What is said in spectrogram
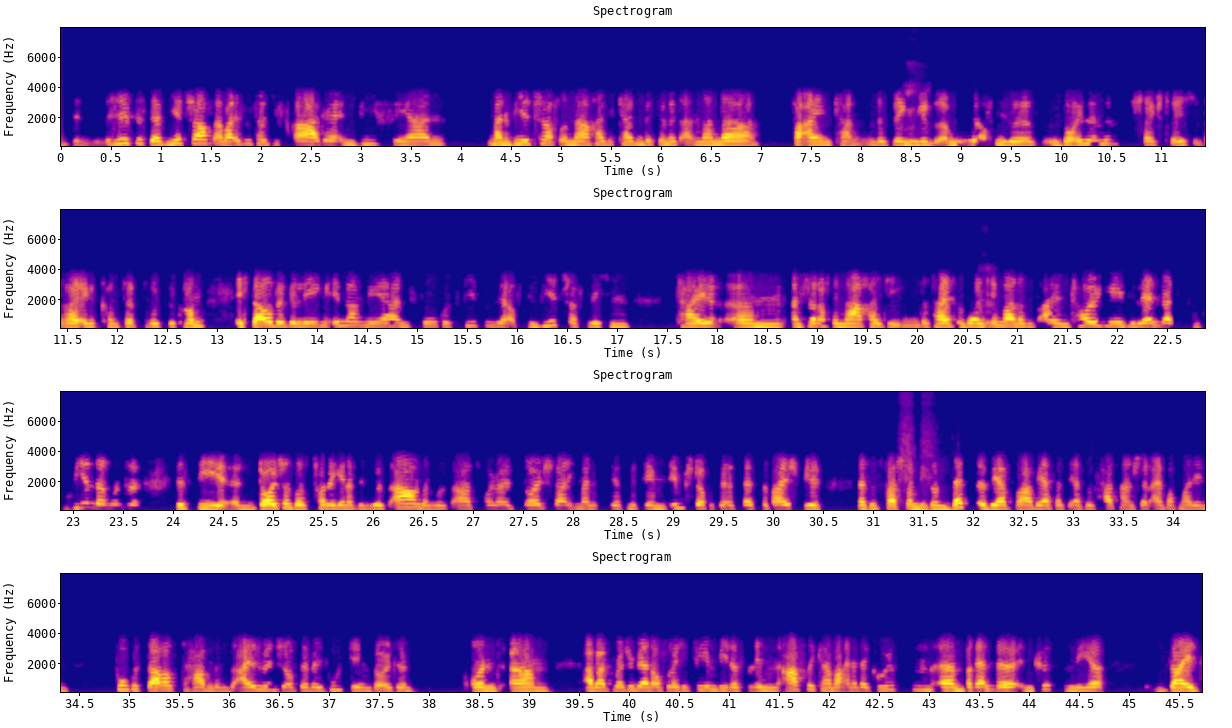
hilft es der Wirtschaft, aber es ist halt die Frage, inwiefern man Wirtschaft und Nachhaltigkeit ein bisschen miteinander vereinen kann. Und deswegen mhm. um auf dieses Säulen-Dreieck-Konzept zurückzukommen. Ich glaube, wir legen immer mehr einen Fokus viel zu sehr auf den wirtschaftlichen Teil, ähm, anstatt auf den nachhaltigen. Das heißt, wir wollen mhm. immer, dass es allen toll geht. Die Länder, die konkurrieren darunter, dass die in Deutschland soll es toller gehen als in den USA und in den USA toller als Deutschland. Ich meine, das ist jetzt mit dem Impfstoff ist ja das beste Beispiel, dass es fast schon wie so ein Wettbewerb war, wer es als erstes hatte, anstatt einfach mal den Fokus darauf zu haben, dass es allen Menschen auf der Welt gut gehen sollte. Und ähm, aber zum Beispiel werden auch solche Themen wie das in Afrika war einer der größten ähm, Brände in Küstennähe seit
